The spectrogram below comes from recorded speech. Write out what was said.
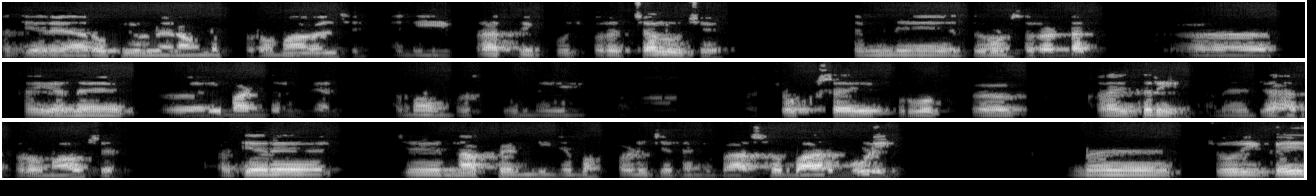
અત્યારે આરોપીઓને રાઉન્ડઅપ કરવામાં આવેલ છે. એની પ્રાથમિક પૂછપરછ ચાલુ છે. તેમને ધોરણસર અટક થઈ અને રિમાન્ડ દરમિયાન તમામ વસ્તુની ચોકસાઈપૂર્વક ટ્રાય કરી અને જાહેર કરવામાં આવશે. અત્યારે જે નાફેડની જે મગફળી છે તેની બારસો બાર મૂડી અને ચોરી કઈ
